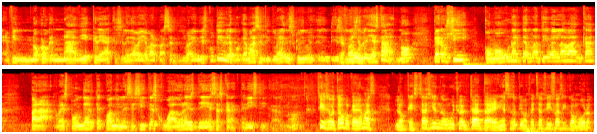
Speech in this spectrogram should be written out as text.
en fin, no creo que nadie crea que se le deba llevar para ser titular indiscutible, porque además el titular indiscutible, indiscutible ya está, ¿no? Pero sí, como una alternativa en la banca, para responderte cuando necesites jugadores de esas características, ¿no? Sí, sobre todo porque además lo que está haciendo mucho el Tata en estas últimas fechas FIFA es que como, bueno,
